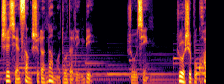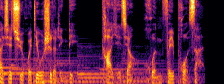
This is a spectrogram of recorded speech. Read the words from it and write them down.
之前丧失了那么多的灵力，如今若是不快些取回丢失的灵力，他也将魂飞魄散，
